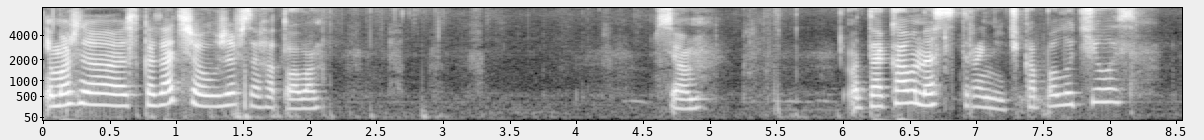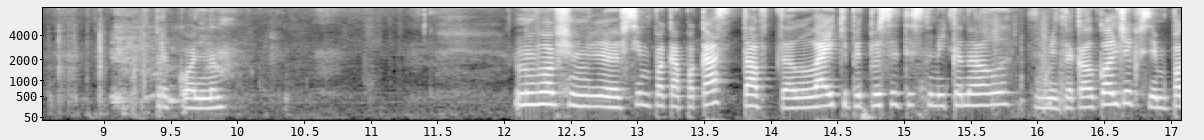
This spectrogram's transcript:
І можна сказати, що вже все готово. Все. Вот такая у нас страничка получилась. Прикольно. Ну, в общем, всем пока-пока. Ставьте лайки, подписывайтесь на мой канал. Жмите на колокольчик. Всем пока.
